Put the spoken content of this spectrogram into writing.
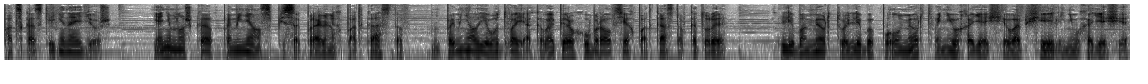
подсказки не найдешь. Я немножко поменял список правильных подкастов, поменял его двояко. Во-первых, убрал всех подкастов, которые либо мертвые, либо полумертвые, не выходящие вообще или не выходящие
